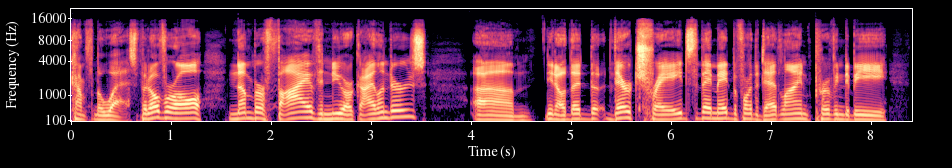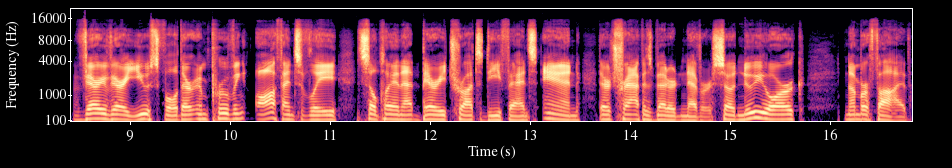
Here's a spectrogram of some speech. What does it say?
come from the West. But overall, number five, the New York Islanders, um, you know, the, the, their trades that they made before the deadline proving to be very, very useful. They're improving offensively, still playing that Barry Trotz defense, and their trap is better than ever. So New York, number five.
